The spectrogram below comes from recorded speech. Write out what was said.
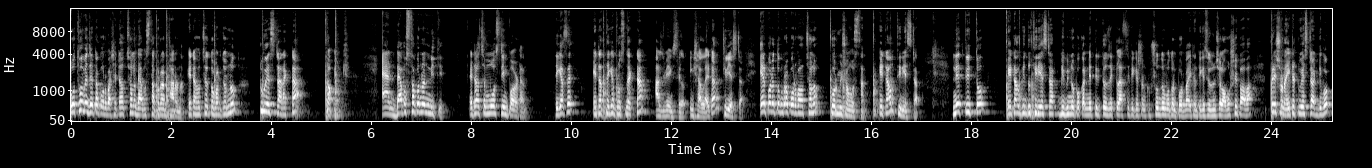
প্রথমে যেটা পড়বা সেটা হচ্ছে হলো ব্যবস্থাপনার ধারণা। এটা হচ্ছে তোমার জন্য টু স্টার একটা টপিক অ্যান্ড ব্যবস্থাপনার নীতি, এটা হচ্ছে মোস্ট ইম্পর্ট্যান্ট ঠিক আছে? এটার থেকে প্রশ্ন একটা, আসবে ইনশাল- ইনশাল্লাহ এটা থ্রি স্টার এরপরে তোমরা পড়বা হচ্ছে হলো কর্মী সংস্থান, এটাও থ্রি স্টার নেতৃত্ব, এটাও কিন্তু থ্রি স্টার বিভিন্ন প্রকার নেতৃত্ব, যে ক্লাসিফিকেশন খুব সুন্দর মতন পড়বা, এখান থেকে সৃজনশীল অবশ্যই পাবা। প্রেষণা এটা টু স্টার দিব।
